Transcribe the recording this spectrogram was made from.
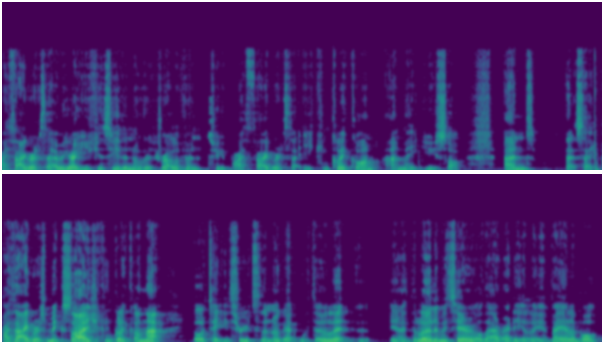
Pythagoras, there we go. You can see the nuggets relevant to Pythagoras that you can click on and make use of. And let's say Pythagoras mixed size, you can click on that. It will take you through to the nugget with the you know the learning material there readily available.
